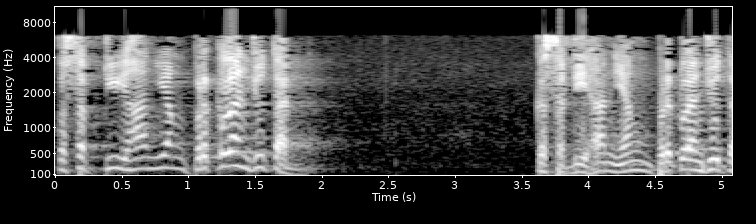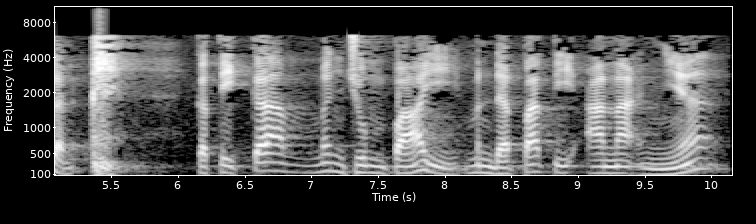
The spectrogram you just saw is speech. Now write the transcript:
kesedihan yang berkelanjutan. Kesedihan yang berkelanjutan. Ketika menjumpai mendapati anaknya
